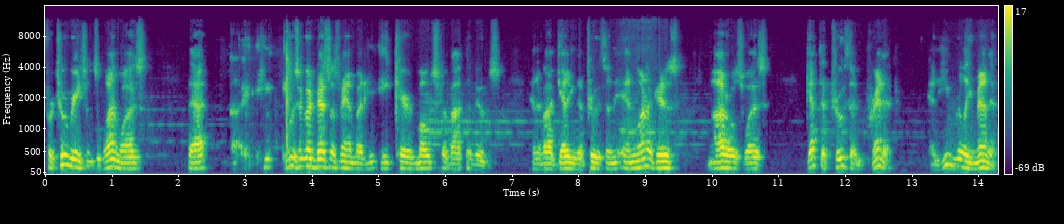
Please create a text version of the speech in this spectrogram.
for two reasons. One was that uh, he, he was a good businessman, but he, he cared most about the news and about getting the truth. And, and one of his mottos was, get the truth and print it. And he really meant it.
